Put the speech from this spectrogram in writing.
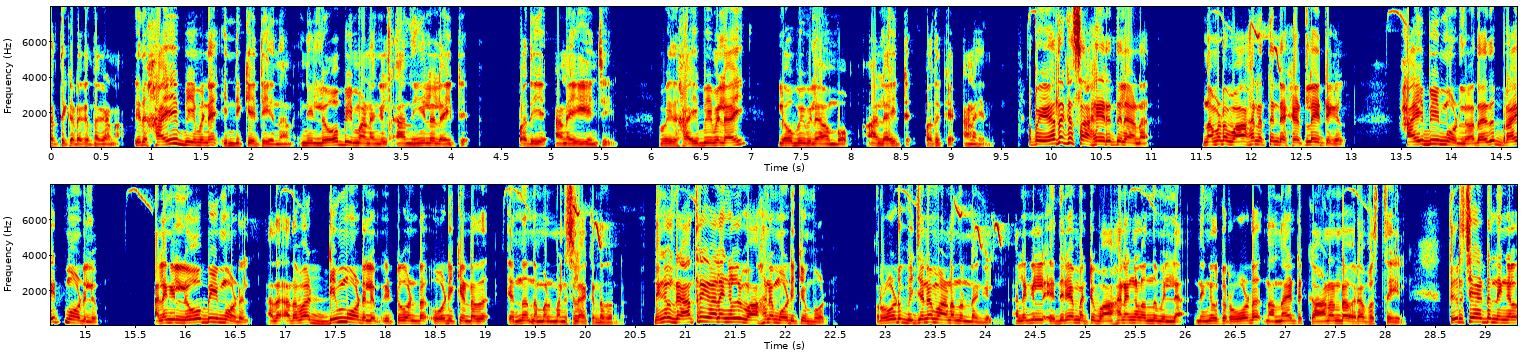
കത്തിക്കിടക്കുന്ന കാണാം. ഇത് ഹൈ ബീമിനെ ഇൻഡിക്കേറ്റ് ചെയ്യുന്നതാണ്. ഇനി ലോ ബീമാണെങ്കിൽ ആ നീല ലൈറ്റ് പതിയെ അണയുകയും ചെയ്യും. അപ്പോൾ ഇത് ഹൈ ബീമിലായി ലോ വിലാകുമ്പോൾ ആ ലൈറ്റ് പതുക്കെ അണയുന്നു. അപ്പോൾ ഏതൊക്കെ സാഹചര്യത്തിലാണ് നമ്മുടെ വാഹനത്തിന്റെ ഹെഡ്ലൈറ്റുകൾ ഹൈ ബി മോഡിലും അതായത് ബ്രൈറ്റ് മോഡിലും അല്ലെങ്കിൽ ലോ ബീം മോഡിൽ അത് അഥവാ ഡിം മോഡിലും ഇട്ടുകൊണ്ട് ഓടിക്കേണ്ടത് എന്ന് നമ്മൾ മനസ്സിലാക്കേണ്ടതുണ്ട്. നിങ്ങൾ രാത്രികാലങ്ങളിൽ വാഹനം ഓടിക്കുമ്പോൾ റോഡ് വിജനമാണെന്നുണ്ടെങ്കിൽ അല്ലെങ്കിൽ എതിരെ മറ്റു വാഹനങ്ങളൊന്നുമില്ല നിങ്ങൾക്ക് റോഡ് നന്നായിട്ട് കാണേണ്ട ഒരവസ്ഥയിൽ തീർച്ചയായിട്ടും നിങ്ങൾ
